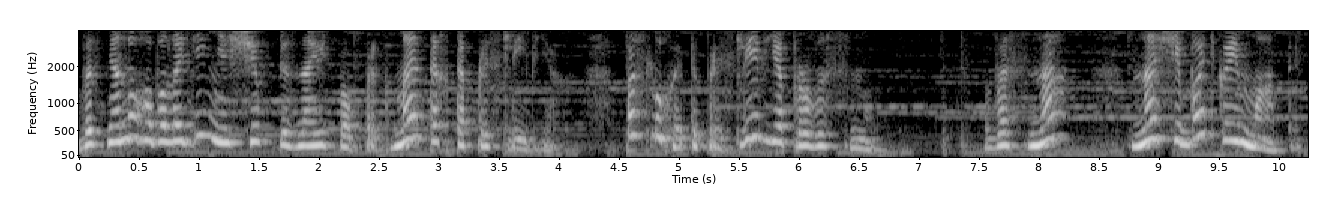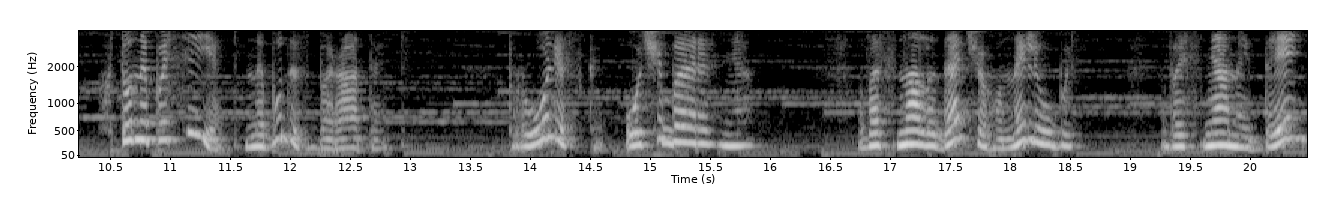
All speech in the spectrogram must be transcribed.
весняного володіння ще впізнають по прикметах та прислів'ях. Послухайте прислів'я про весну. Весна наші батько і мати. Хто не посіє, не буде збирати. Проліски очі березня. Весна ледачого не любить. Весняний день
